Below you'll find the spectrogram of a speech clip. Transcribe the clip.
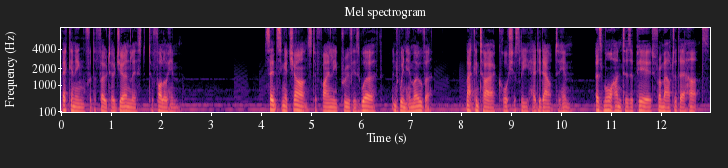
beckoning for the photojournalist to follow him Sensing a chance to finally prove his worth and win him over, McIntyre cautiously headed out to him as more hunters appeared from out of their huts.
